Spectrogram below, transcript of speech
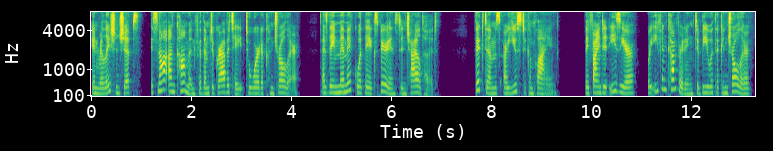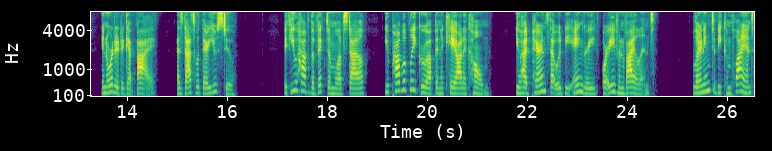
In relationships, it's not uncommon for them to gravitate toward a controller, as they mimic what they experienced in childhood. Victims are used to complying. They find it easier or even comforting to be with a controller in order to get by, as that's what they're used to. If you have the victim love style, you probably grew up in a chaotic home. You had parents that would be angry or even violent. Learning to be compliant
